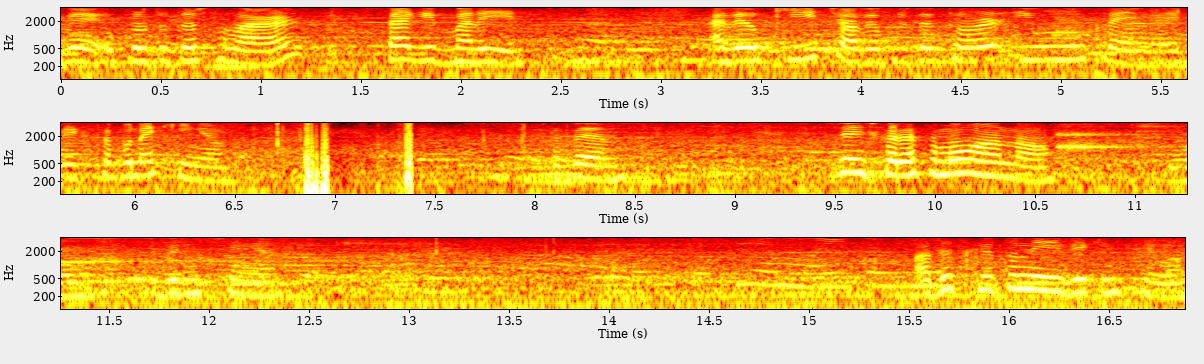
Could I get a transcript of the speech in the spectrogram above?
ver, o protetor solar. Pega aí, Maria. Aí veio o kit, ó, veio o protetor e um creme. Aí veio com essa bonequinha. Tá vendo? Gente, parece a Moana, ó. Que bonitinha. Ó, tá escrito Nivea aqui em cima.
